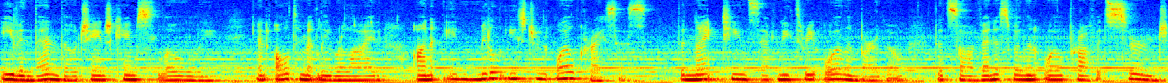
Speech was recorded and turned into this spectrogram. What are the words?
Even then, though, change came slowly and ultimately relied on a Middle Eastern oil crisis, the 1973 oil embargo that saw Venezuelan oil profits surge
